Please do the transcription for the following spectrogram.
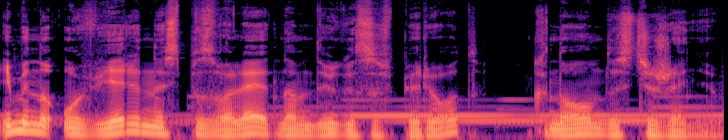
Именно уверенность позволяет нам двигаться вперед к новым достижениям.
